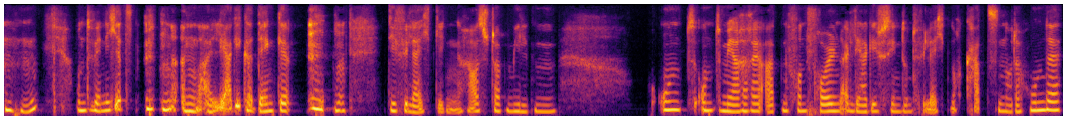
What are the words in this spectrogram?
Mhm. Und wenn ich jetzt an Allergiker denke, die vielleicht gegen Hausstaubmilben und, und mehrere Arten von Pollen allergisch sind und vielleicht noch Katzen oder Hunde,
